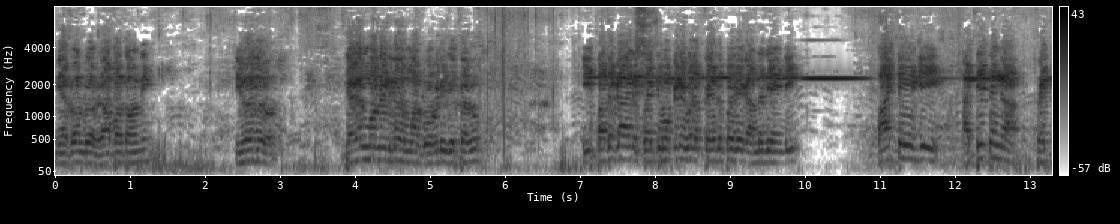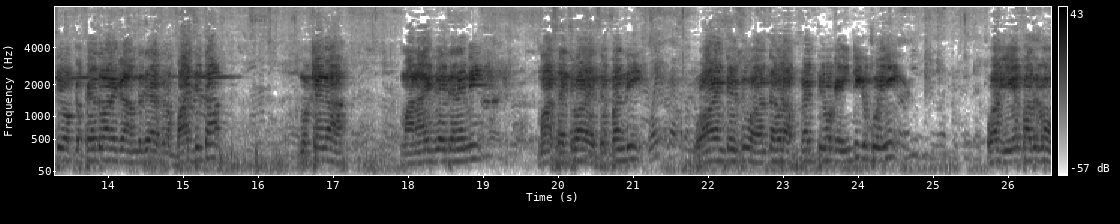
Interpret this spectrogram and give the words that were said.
మీ అకౌంట్లో రాబోతా ఉంది ఈరోజు జగన్మోహన్ రెడ్డి గారు మాకు ఒకటి చెప్పారు. ఈ పథకాన్ని ప్రతి ఒక్కరి కూడా పేద ప్రజలకు అందజేయండి. పార్టీకి అతీతంగా ప్రతి ఒక్క పేదవానికి అందజేయాల్సిన బాధ్యత ముఖ్యంగా మా నాయకుడు అయితేనేమి మా సచివాలయ సిబ్బంది వాలంటీర్స్ వాళ్ళంతా కూడా ప్రతి ఒక్క ఇంటికి పోయి వాళ్ళకి ఏ పథకం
